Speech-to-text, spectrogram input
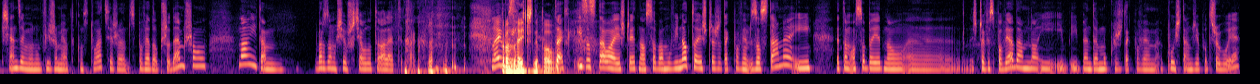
księdzem i on mówi, że miał taką sytuację, że spowiadał przede mszą, no i tam bardzo mu się już chciało do toalety, tak. No i mówi, Prozaiczny powód. tak, i została jeszcze jedna osoba, mówi, no to jeszcze, że tak powiem, zostanę i tą osobę jedną e, jeszcze wyspowiadam, no i, i, i będę mógł, że tak powiem, pójść tam, gdzie potrzebuję.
